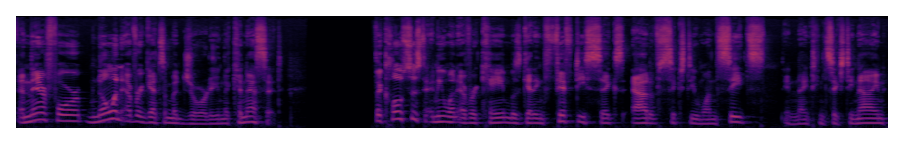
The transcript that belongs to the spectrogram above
and therefore, no one ever gets a majority in the Knesset. The closest anyone ever came was getting 56 out of 61 seats in 1969,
